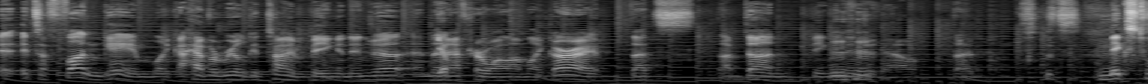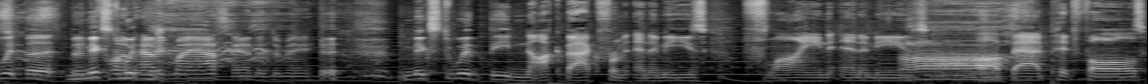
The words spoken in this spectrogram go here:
it's a fun game. Like I have a real good time being a ninja, and then Yep. after a while, I'm like, all right, that's I'm done being a ninja now. That, it's Mixed with the mixed with having my ass handed to me. mixed with the knockback from enemies, flying enemies, uh, bad pitfalls,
